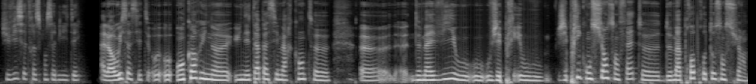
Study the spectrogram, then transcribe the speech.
tu vis cette responsabilité? Alors oui, ça c'était encore une, étape assez marquante euh, euh, de ma vie où, j'ai pris, conscience en fait euh, de ma propre autocensure.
